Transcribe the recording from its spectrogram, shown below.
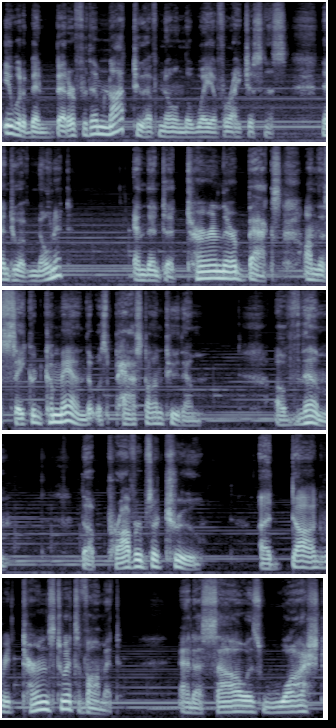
It would have been better for them not to have known the way of righteousness than to have known it and then to turn their backs on the sacred command that was passed on to them. Of them, the Proverbs are true a dog returns to its vomit, and a sow is washed,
